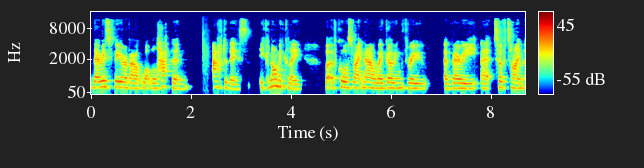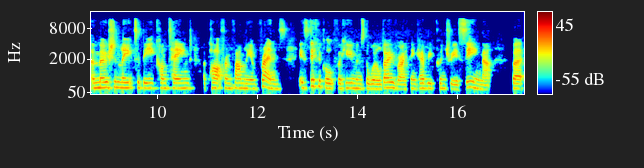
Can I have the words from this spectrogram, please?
there is fear about what will happen after this economically. But of course, right now we're going through a very uh, tough time emotionally to be contained apart from family and friends. It's difficult for humans the world over. I think every country is seeing that. But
